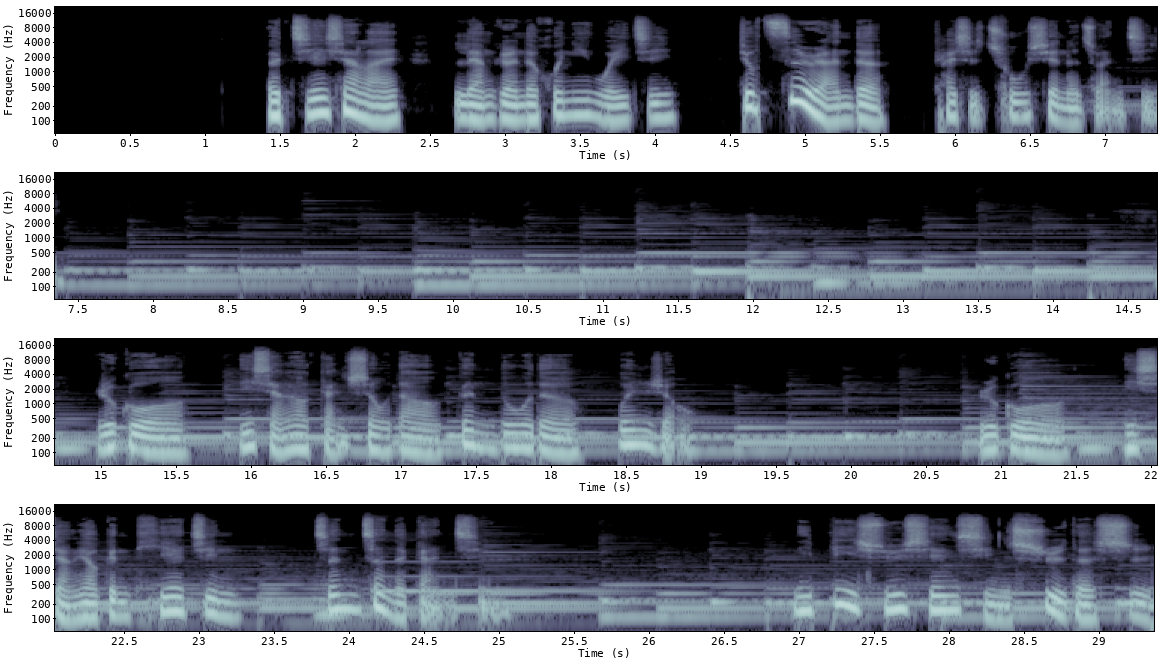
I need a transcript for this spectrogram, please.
而接下来两个人的婚姻危机就自然的开始出现了转机。如果你想要感受到更多的温柔，如果你想要更贴近，真正的感情，你必须先醒视的是，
